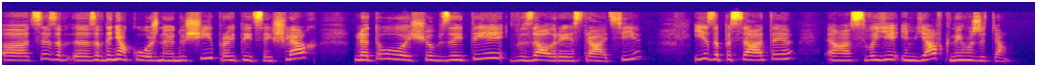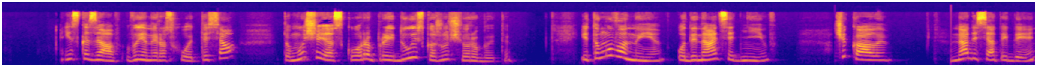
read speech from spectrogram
е, це зав- завдання кожної душі пройти цей шлях для того, щоб зайти в зал реєстрації і записати е, своє ім'я в книгу життя. І сказав: ви не розходьтеся, тому що я скоро прийду і скажу, що робити. І тому вони 11 днів чекали. На 10-й день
